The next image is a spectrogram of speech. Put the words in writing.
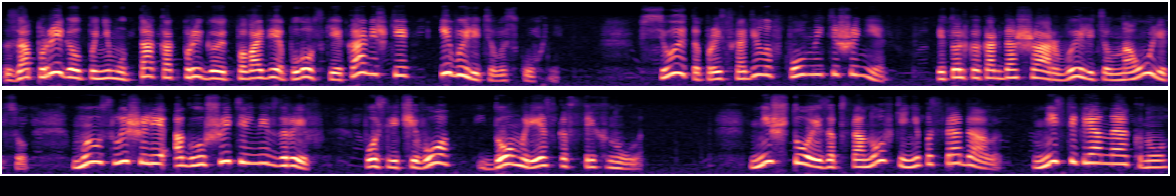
запрыгал по нему так, как прыгают по воде плоские камешки, и вылетел из кухни. Все это происходило в полной тишине, и только когда шар вылетел на улицу, мы услышали оглушительный взрыв, после чего дом резко встряхнуло. Ничто из обстановки не пострадало, ни стеклянное окно,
